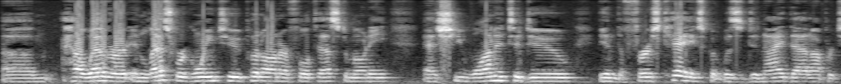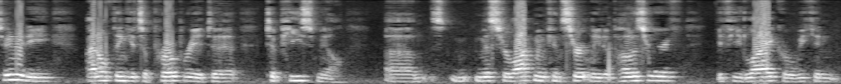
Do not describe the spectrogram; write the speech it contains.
Um, however, unless we're going to put on our full testimony as she wanted to do in the first case but was denied that opportunity, I don't think it's appropriate to, to piecemeal. Um, Mr. Lockman can certainly depose her if, if he'd like, or we can,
